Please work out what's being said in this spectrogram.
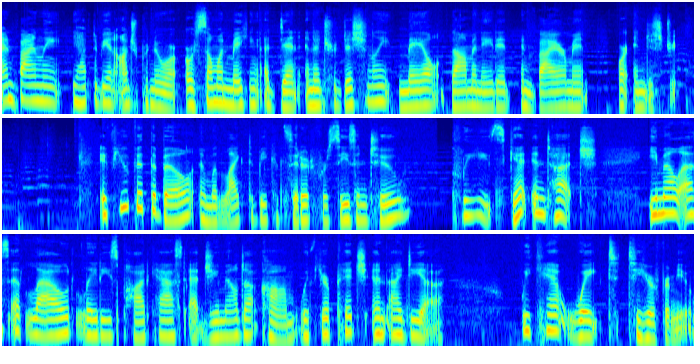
And finally, you have to be an entrepreneur or someone making a dent in a traditionally male dominated environment or industry. If you fit the bill and would like to be considered for season two, please get in touch. Email us at loudladiespodcast at gmail.com with your pitch and idea. We can't wait to hear from you.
